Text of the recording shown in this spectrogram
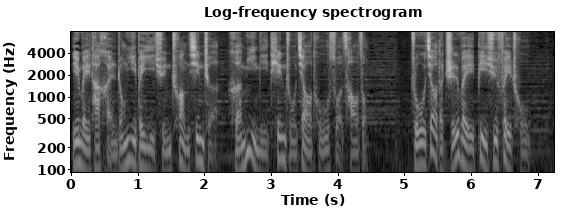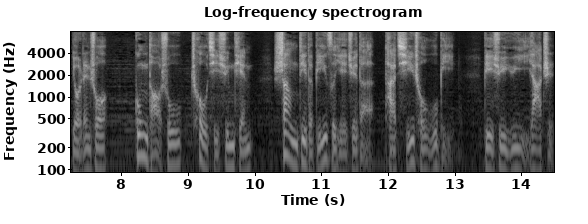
因为它很容易被一群创新者和秘密天主教徒所操纵。主教的职位必须废除。有人说，公祷书臭气熏天，上帝的鼻子也觉得它奇臭无比，必须予以压制，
